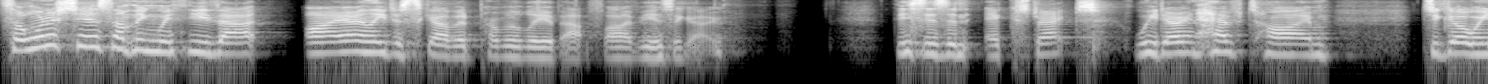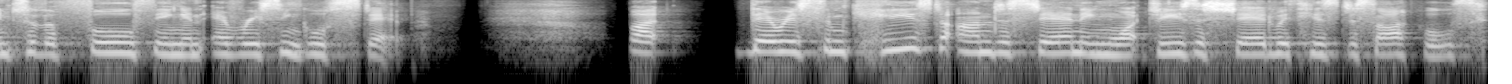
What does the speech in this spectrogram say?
So I want to share something with you that I only discovered probably about five years ago. This is an extract. We don't have time to go into the full thing in every single step. But there is some keys to understanding what Jesus shared with his disciples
